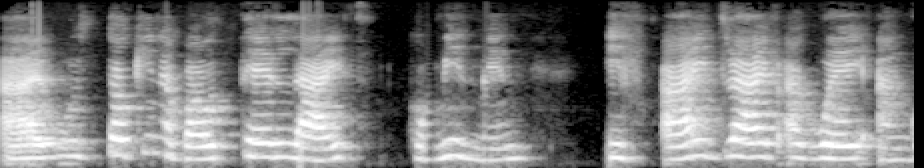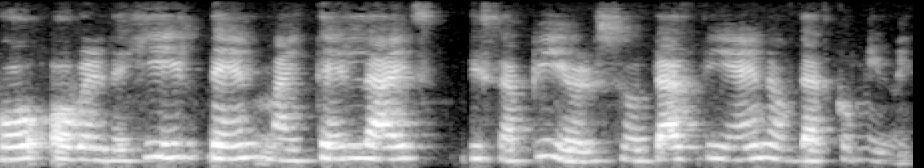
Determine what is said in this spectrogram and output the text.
I was talking about tail lights commitment if I drive away and go over the hill, then my tail lights disappear. So that's the end of that commitment.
